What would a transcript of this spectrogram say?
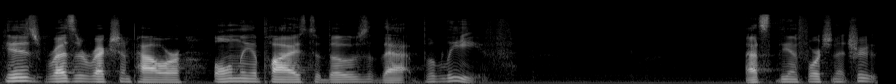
His resurrection power only applies to those that believe. That's the unfortunate truth.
